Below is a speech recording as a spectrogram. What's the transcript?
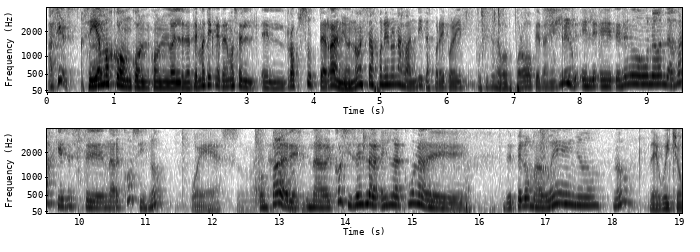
Así es. Seguimos con, con, con lo- la temática que tenemos, el, el rock subterráneo, ¿no? Estás poniendo unas banditas por ahí, por ahí pusiste esa voz propia también, Sí, creo. el- eh, tenemos una banda más que es este Narcosis, ¿no? Pues, Compadre. Narcosis es la, es la cuna de, de pelo madueño, ¿no? De Huicho,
